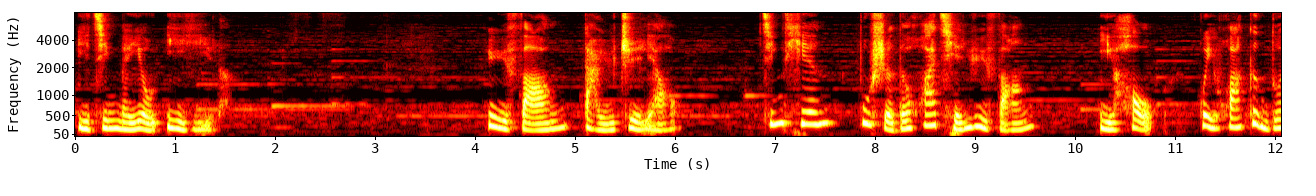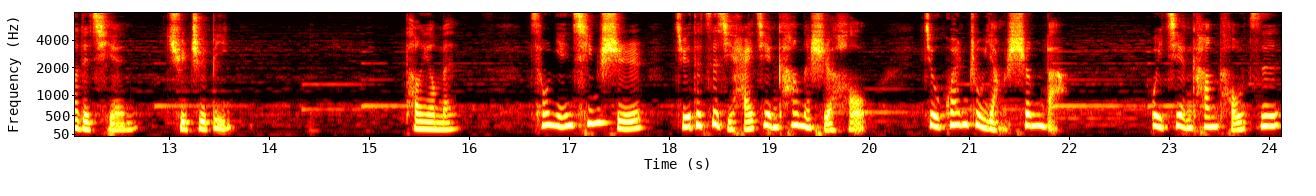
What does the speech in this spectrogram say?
已经没有意义了。预防大于治疗。今天不舍得花钱预防，以后会花更多的钱去治病。朋友们，从年轻时觉得自己还健康的时候，就关注养生吧，为健康投资，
